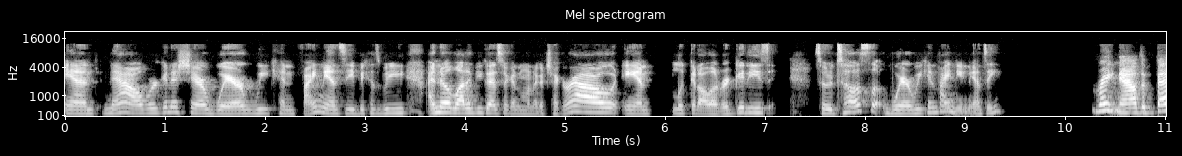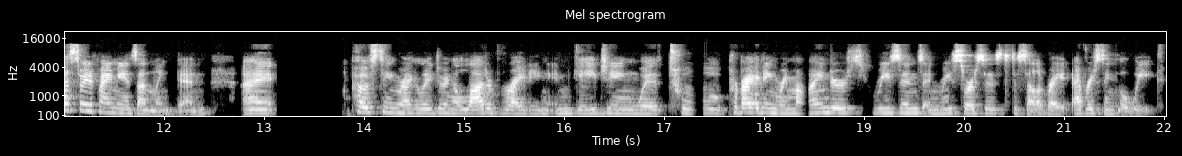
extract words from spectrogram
And now we're going to share where we can find nancy because we i know a lot of you guys are going to want to go check her out and look at all of her goodies. So tell us where we can find you nancy. Right now the best way to find me is on linkedin. I posting regularly, doing a lot of writing, engaging with tool, providing reminders, reasons, and resources to celebrate every single week.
